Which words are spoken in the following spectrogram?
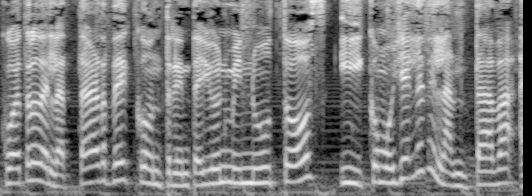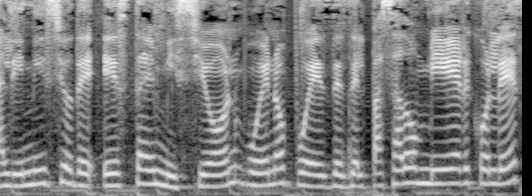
4 de la tarde con 31 minutos y como ya le adelantaba al inicio de esta emisión, bueno, pues desde el pasado miércoles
